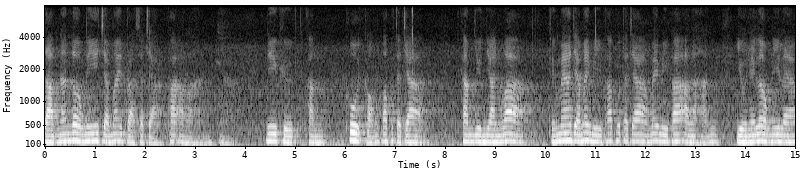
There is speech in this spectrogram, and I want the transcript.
ตราบนั้นโลกนี้จะไม่ปราศจากพระอาหารหันต์ นี่คือคำพูดของพระพุทธเจ้าคำยืนยันว่า ถึงแม้จะไม่มีพระพุทธเจ้าไม่มีพระอาหารหันต์อยู่ในโลกนี้แล้ว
